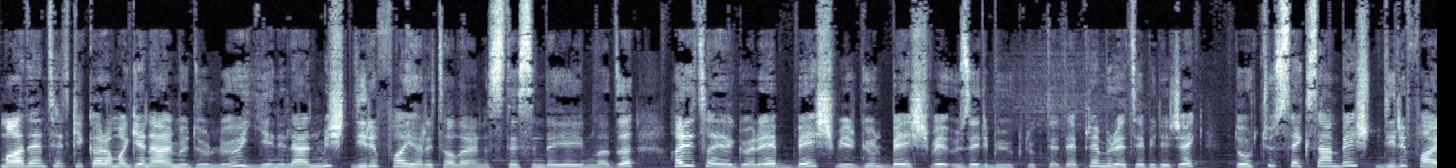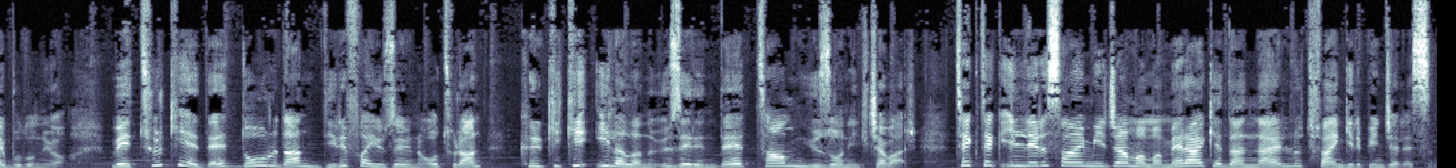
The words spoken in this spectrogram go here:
Maden Tetkik Arama Genel Müdürlüğü yenilenmiş diri fay haritalarını sitesinde yayımladı. Haritaya göre 5,5 ve üzeri büyüklükte deprem üretebilecek 485 diri fay bulunuyor ve Türkiye'de doğrudan diri fay üzerine oturan 42 il alanı üzerinde tam 110 ilçe var. Tek tek illeri saymayacağım ama merak edenler lütfen girip incelesin.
